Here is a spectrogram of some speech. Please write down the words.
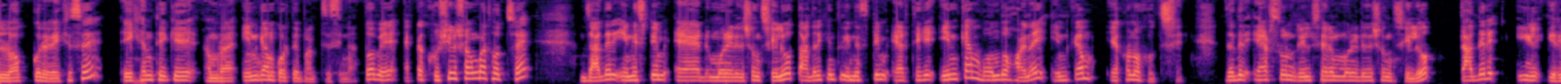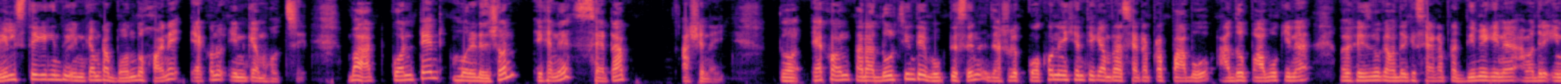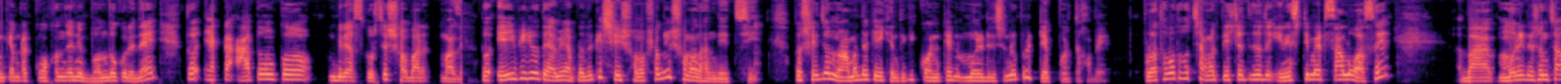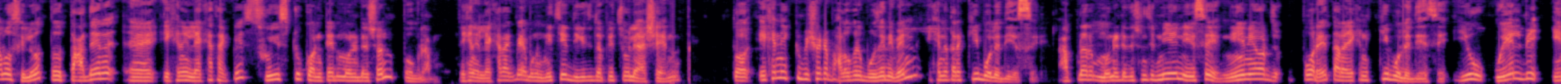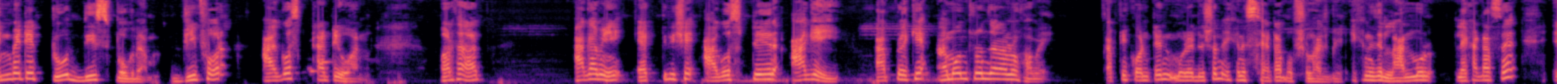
লক করে রেখেছে এইখান থেকে আমরা ইনকাম করতে পারতেছি না। তবে একটা খুশির সংবাদ হচ্ছে, যাদের ইনস্টিম অ্যাড মনিটাইজেশন ছিল, তাদের কিন্তু ইনস্টিম অ্যাড থেকে ইনকাম বন্ধ হয় নাই ইনকাম এখনও হচ্ছে। যাদের অ্যাডস অন রিলস এর মনিটাইজেশন ছিল, তাদের রিলস থেকে কিন্তু ইনকামটা বন্ধ হয় নাই, এখনও ইনকাম হচ্ছে। বাট কন্টেন্ট মনিটাইজেশন এখানে সেট আপ আসে নাই। তো এখন তারা দুশ্চিন্তায় ভুগতেছেন যে আসলে কখন এখান থেকে আমরা সেট আপটা পাবো, আদৌ পাবো কিনা, বা ফেসবুক আমাদেরকে সেট আপটা দিবে কিনা, আমাদের ইনকামটা কখন জানি বন্ধ করে দেয়। তো একটা আতঙ্ক বিরাজ করছে সবার মাঝে। তো এই ভিডিওতে আমি আপনাদেরকে সেই সমস্যাগুলি সমাধান দিচ্ছি। তো সেই জন্য আমাদেরকে এখান থেকে কন্টেন্ট মনিটাইজেশনের উপরে টেপ করতে হবে। প্রথমত হচ্ছে আমার পেজটাতে যেহেতু ইনস্টিমেট চালু আছে বা মনিটেশন চালু ছিল, তো তাদের এখানে লেখা থাকবে switch to content monetization program এখানে লেখা থাকবে এবং নিচের দিকে যদি আপনি চলে আসেন, তো এখানে একটু বিষয়টা ভালো করে বুঝে নেবেন, এখানে তারা কি বলে দিয়েছে। আপনার মনিটাইজেশন নিয়ে নিয়েছে, নিয়ে নেওয়ার পরে তারা এখানে কি বলে দিয়েছে? You will be invited to this program before August thirty one অর্থাৎ আগামী একত্রিশে আগস্টের আগেই আপনাকে আমন্ত্রণ জানানো হবে। আপনি কন্টেন্ট মনিটাইজেশন এখানে সেট আপ অপশন আসবে। এখানে যে লার্ন লেখাটা আছে,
